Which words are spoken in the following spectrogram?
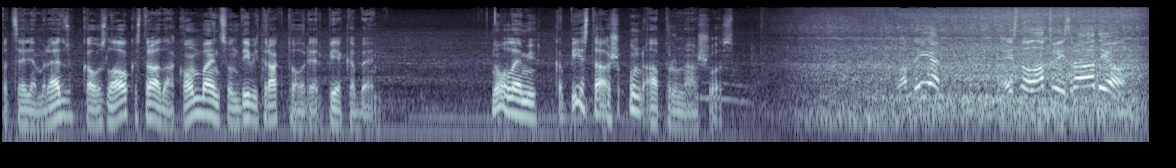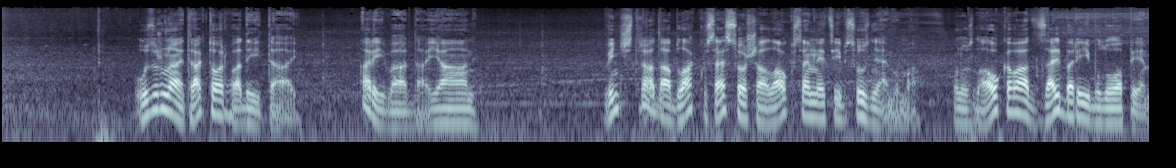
Pa ceļam redzu, ka uz lauka strādā kombināts un divi traktori ar piekabēm. Nolēmu, ka piestāšu un aprunāšos. Labdien! Es no Latvijas rādio! Uzrunāja traktora vadītāju, arī vārdā Jāni. Viņš strādā blakus esošā lauksaimniecības uzņēmumā un uz lauka vāc zaļbarību lopiem.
